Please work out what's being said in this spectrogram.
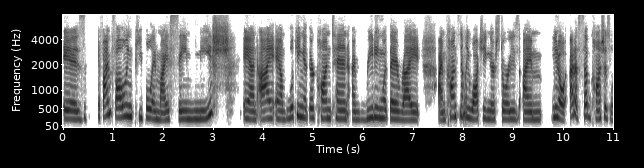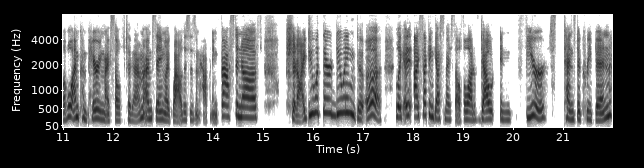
is if I'm following people in my same niche and I am looking at their content, I'm reading what they write, I'm constantly watching their stories, I'm you know, at a subconscious level, I'm comparing myself to them. I'm saying, like, wow, this isn't happening fast enough. Should I do what they're doing? To, uh, like, I, I second guess myself. A lot of doubt and fear tends to creep in.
